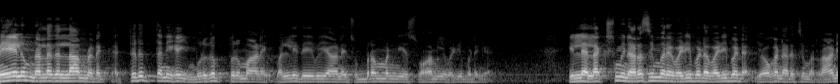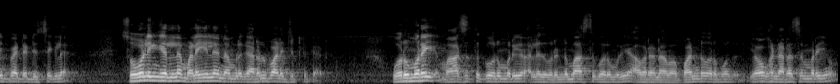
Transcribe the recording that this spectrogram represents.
மேலும் நல்லதெல்லாம் நடக்க திருத்தணிகை முருகப்பெருமானை வள்ளி தேவியானை சுப்பிரமணிய சுவாமியை வழிபடுங்க. இல்லை லக்ஷ்மி நரசிம்மரை வழிபட வழிபட யோக நரசிம்மர் ராணிப்பேட்டை டிஸ்ட்ரிக்டில் சோளிங்கரில் மலையில் நம்மளுக்கு அருள் பாலிச்சிட்ருக்கார். ஒரு முறை மாதத்துக்கு ஒரு முறையோ அல்லது ஒரு ரெண்டு மாதத்துக்கு ஒரு முறையோ அவரை நாம் பண்ணு வரும்போது யோக நரசிம்மரையும்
